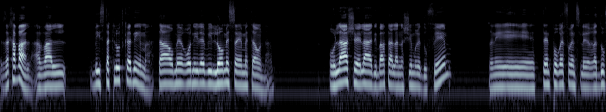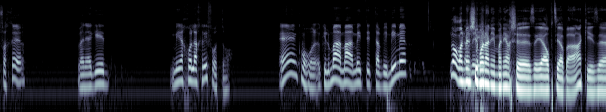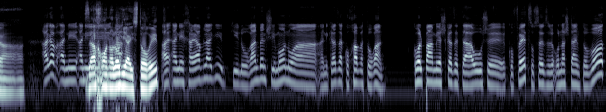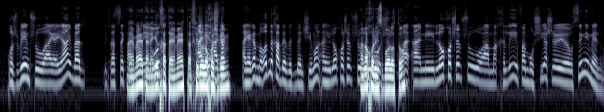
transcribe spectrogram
זה חבל, אבל בהסתכלות קדימה, אתה אומר רוני לוי לא מסיים את העונה. עולה השאלה, דיברת על אנשים רדופים, אז אני אתן פה רפרנס לרדוף אחר, ואני אגיד, מי יכול להחליף אותו? אין כמו כאילו מה, מה, מי תביא מימר? לא, רן בן שמעון, אני מניח שזה יהיה האופציה הבאה, כי זה, ה... אגב, אני... אני זה הכרונולוגיה ההיסטורית. אני אני חייב להגיד, כאילו, רן בן שמעון הוא, ה... אני אקרא לזה הכוכב התורן. כל פעם יש כזה את ההוא שקופץ, עושה איזה עונה שתיים טובות, חושבים שהוא איי איי איי, ואז מתרסק באותה מהירות. האמת, אני אגיד לך את האמת, אפילו אני- לא חושבים. אגב, אני אגב מאוד מחבב את בן שמעון, אני לא חושב שהוא... אני לא יכול לסבול אותו. אני לא חושב שהוא המחליף, המושיע שעושים ממנו.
